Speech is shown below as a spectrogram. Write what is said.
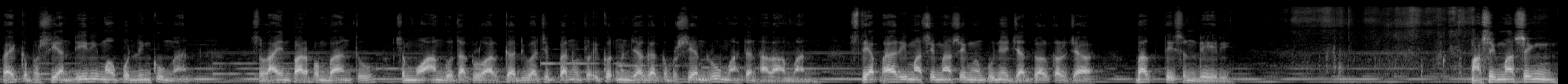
baik kebersihan diri maupun lingkungan. Selain para pembantu, semua anggota keluarga diwajibkan untuk ikut menjaga kebersihan rumah dan halaman. Setiap hari masing-masing mempunyai jadwal kerja bakti sendiri masing-masing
